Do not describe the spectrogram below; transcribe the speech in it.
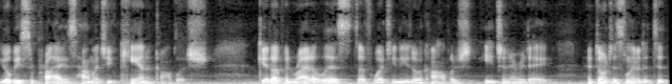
you'll be surprised how much you can accomplish. Get up and write a list of what you need to accomplish each and every day. And don't just limit it to,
